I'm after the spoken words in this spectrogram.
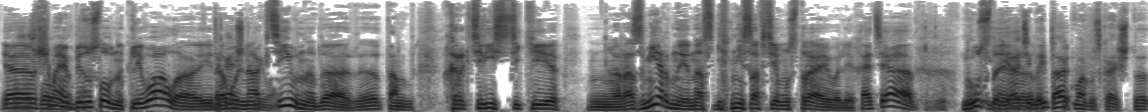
э, Шимаев, безусловно, клевала и довольно активно, да. Э, там характеристики размерные нас не совсем устраивали, хотя ну, Я тебе так могу сказать, что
